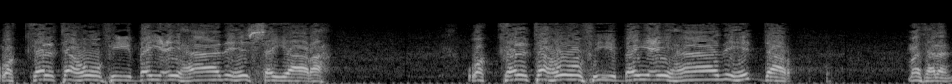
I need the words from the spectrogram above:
وكلته في بيع هذه السيارة وكلته في بيع هذه الدار. مثلا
